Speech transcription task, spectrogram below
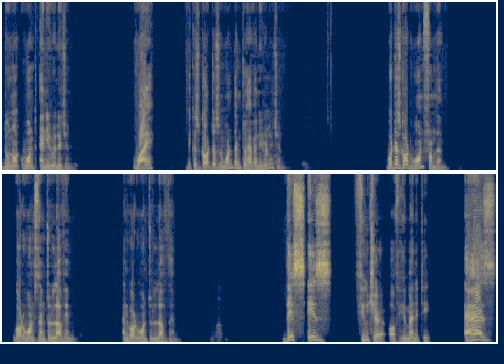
do not want any religion. Why? Because God doesn't want them to have any religion. What does God want from them? God wants them to love Him, and God wants to love them. This is future of humanity as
